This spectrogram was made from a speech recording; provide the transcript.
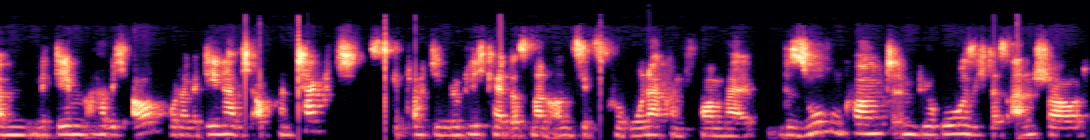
Ähm, mit dem habe ich auch oder mit denen habe ich auch Kontakt. Es gibt auch die Möglichkeit, dass man uns jetzt Corona-konform mal besuchen kommt im Büro, sich das anschaut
